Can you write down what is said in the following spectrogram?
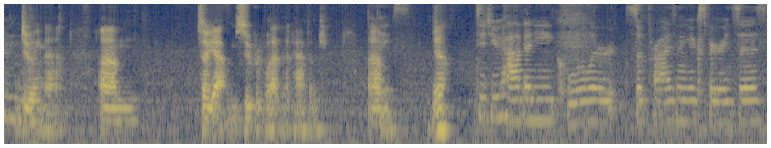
Mhm. doing that. Um, so yeah, I'm super glad that happened. Um, Nice. yeah. Did you have any cool or surprising experiences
